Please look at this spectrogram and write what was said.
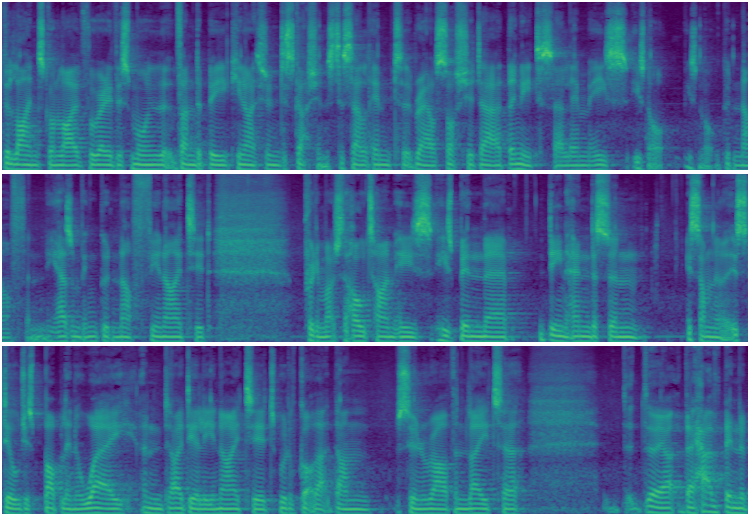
the, line's gone live already this morning that Van der Beek United in discussions to sell him to Real Sociedad. They need to sell him. He's he's not he's not good enough, and he hasn't been good enough for United pretty much the whole time he's he's been there. Dean Henderson is something that is still just bubbling away, and ideally United would have got that done sooner rather than later. They they have been a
